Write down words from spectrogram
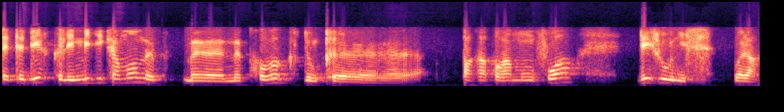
C'est-à-dire que les médicaments me, me, provoquent, donc, euh, par rapport à mon foie, des jaunisses. Voilà,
